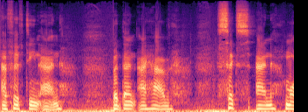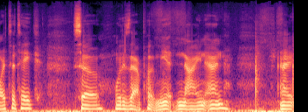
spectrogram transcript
a 15n. But then I have 6n more to take. So what does that put me at 9n? Right,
